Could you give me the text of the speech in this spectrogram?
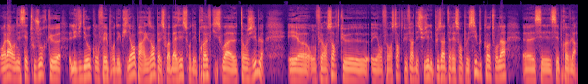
voilà on essaie toujours que les vidéos qu'on fait pour des clients, par exemple, elles soient basées sur des preuves qui soient euh, tangibles, et euh, on fait en sorte que et on fait en sorte que faire des sujets les plus intéressants possibles quand on a euh, ces, preuves-là.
